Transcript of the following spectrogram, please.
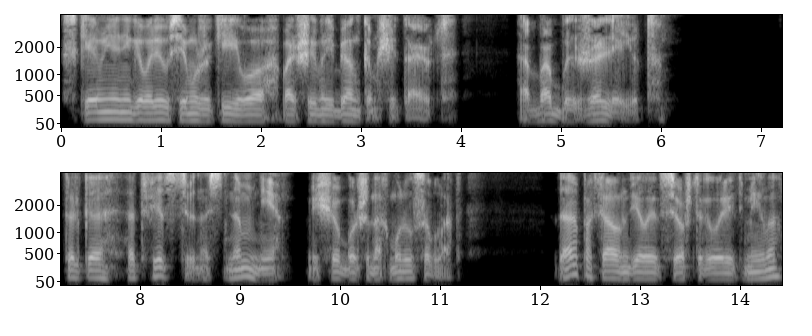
С кем я не говорю, все мужики его большим ребенком считают а бабы жалеют. Только ответственность на мне, — еще больше нахмурился Влад. Да, пока он делает все, что говорит Мила,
